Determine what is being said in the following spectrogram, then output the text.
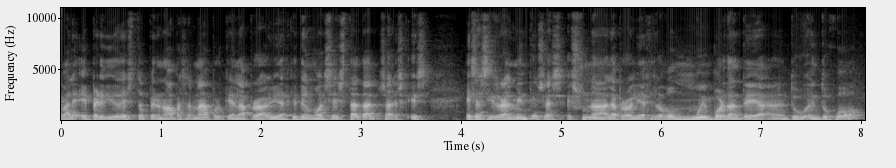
vale, he perdido esto, pero no va a pasar nada porque la probabilidad que tengo es esta, tal, o sea, es, es, así realmente, o sea, es, una, la probabilidad es algo muy importante en tu, en tu juego.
